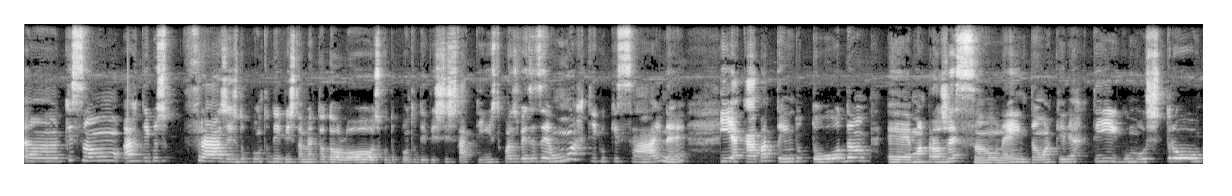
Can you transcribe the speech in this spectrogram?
uh, que são artigos frágeis do ponto de vista metodológico, do ponto de vista estatístico. Às vezes é um artigo que sai, né? E acaba tendo toda é, uma projeção, né? Então, aquele artigo mostrou,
